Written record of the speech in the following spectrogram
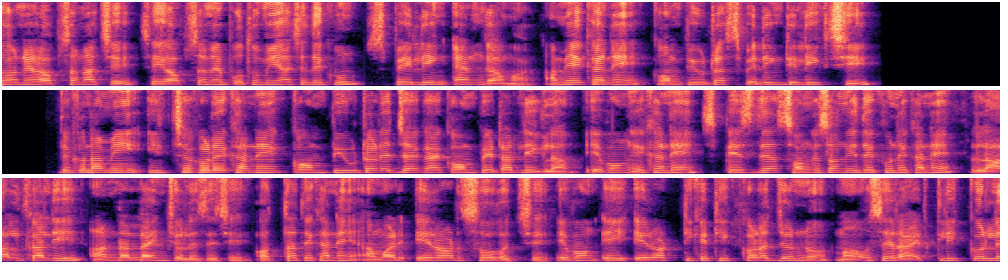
ধরনের অপশান আছে। সেই অপশনের প্রথমেই আছে দেখুন স্পেলিং অ্যান্ড গ্রামার আমি এখানে কম্পিউটার স্পেলিংটি লিখছি। দেখুন, আমি ইচ্ছা করে এখানে কম্পিউটারের জায়গায় কম্পিউটার লিখলাম এবং এখানে স্পেস দেওয়ার সঙ্গে সঙ্গে দেখুন, এখানে লাল কালি আন্ডারলাইন চলে এসেছে। অর্থাৎ এখানে আমার এরর শো হচ্ছে এবং এই এররটিকে ঠিক করার জন্য মাউসে রাইট ক্লিক করলে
